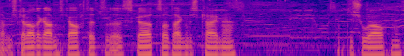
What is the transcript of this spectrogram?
Habe ich gerade gar nicht geachtet. Das Skirt hat eigentlich keine. Und die Schuhe auch nicht.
